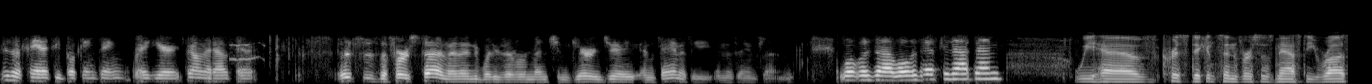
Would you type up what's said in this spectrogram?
this is a fantasy booking thing right here, throwing that out there. This is the first time that anybody's ever mentioned Gary Jay and fantasy in the same sentence. What was uh what was after that then? We have Chris Dickinson versus Nasty Russ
